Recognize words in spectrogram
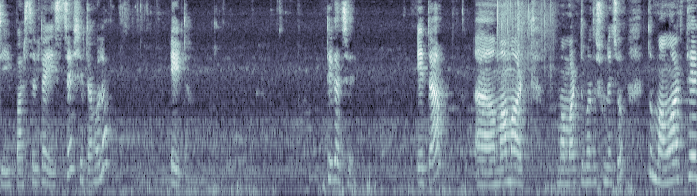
যেই পার্সেলটা এসছে সেটা হলো এইটা। ঠিক আছে? এটা মামা আর্থ মামা আর্থ তোমরা তো শুনেছো। তো মামা আর্থের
